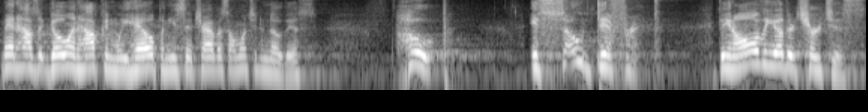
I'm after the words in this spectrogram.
man, how's it going? How can we help? And he said, Travis, I want you to know this. Hope is so different than all the other churches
